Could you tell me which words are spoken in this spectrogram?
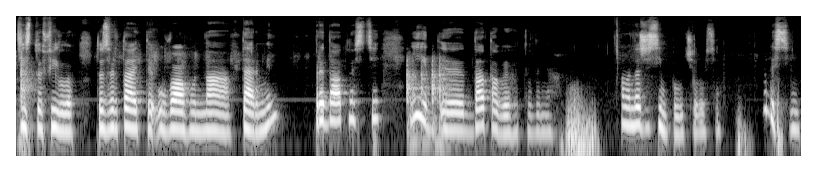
тісто філо, то звертайте увагу на термін придатності і е, дата виготовлення. А мене навіть 7 вийшло. Буде 7.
